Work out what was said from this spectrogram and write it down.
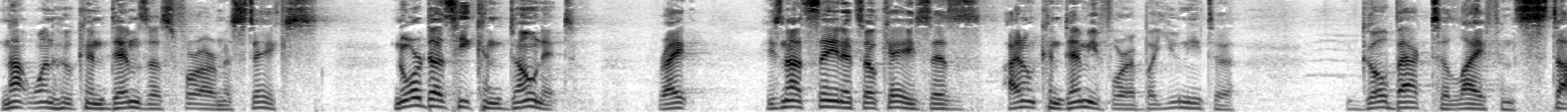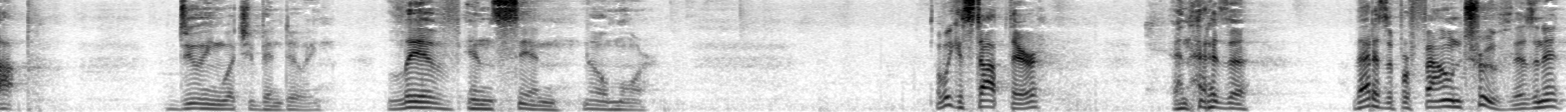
not one who condemns us for our mistakes, nor does he condone it, right? He's not saying it's okay. He says, I don't condemn you for it, but you need to go back to life and stop doing what you've been doing. Live in sin no more. And we could stop there, and that is a that is a profound truth, isn't it?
